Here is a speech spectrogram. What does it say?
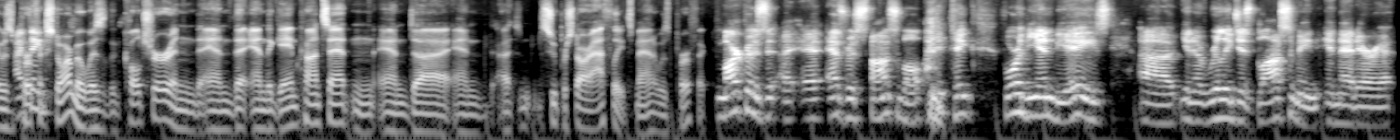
It was a perfect think- storm. It was the culture and and the and the game content and and uh, and uh, superstar athletes. Man, it was perfect. Marco's uh, as responsible, I think, for the NBA's, uh, you know, really just blossoming in that area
